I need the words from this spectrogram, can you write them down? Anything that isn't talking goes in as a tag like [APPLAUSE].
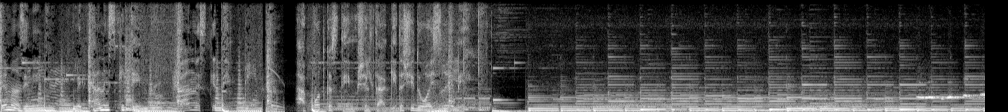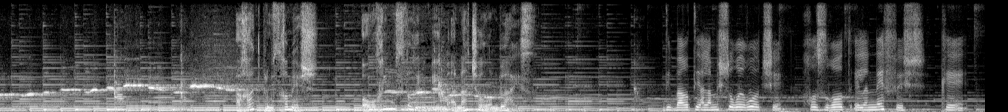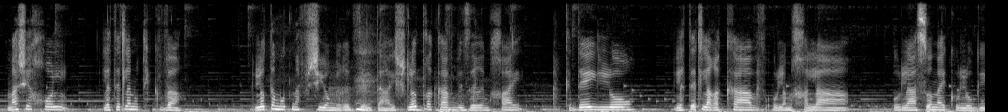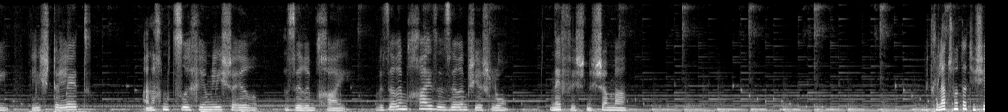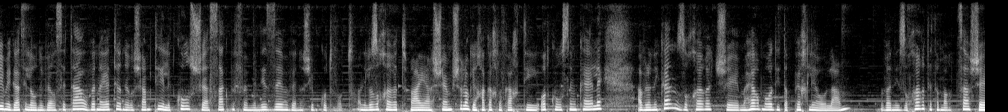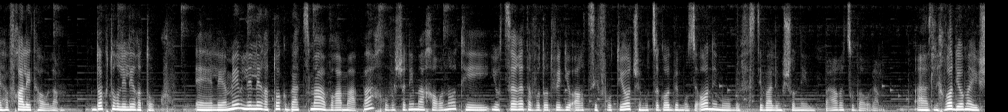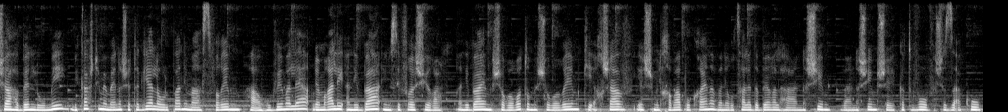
אתם מאזינים לכאן הסכתים. כאן הסכתים. הפודקאסטים של תאגיד השידור הישראלי. אחת פלוס חמש. אורחים וספרים עם ענת שרון בלייס. דיברתי על המשוררות שחוזרות אל הנפש כמה שיכול לתת לנו תקווה. לא תמות נפשי, אומרת זלדה, ישלוט רקב בזרם חי, כדי לא לתת לרקב או למחלה או לאסון האקולוגי להשתלט, אנחנו צריכים להישאר זרם חי. וזרם חי זה זרם שיש לו נפש, נשמה. בתחילת שנות ה-90 הגעתי לאוניברסיטה, ובין היתר נרשמתי לקורס שעסק בפמיניזם ונשים כותבות. אני לא זוכרת מה היה השם שלו, כי אחר כך לקחתי עוד קורסים כאלה, אבל אני כן זוכרת שמהר מאוד התהפך לי העולם, ואני זוכרת את המרצה שהפכה לי את העולם. דוקטור לילי רתוק. אה, לימים לילי רתוק בעצמה עברה מהפך, ובשנים האחרונות היא יוצרת עבודות וידאו ארט ספרותיות שמוצגות במוזיאונים ובפסטיבלים שונים בארץ ובעולם. אז לכבוד יום האישה הבינלאומי, ביקשתי ממנה שתגיע לאולפן עם הספרים האהובים עליה, והיא אמרה לי, אני באה עם ספרי שירה. אני באה עם משוררות ומשוררים, כי עכשיו יש מלחמה באוקראינה ואני רוצה לדבר על הנשים והנשים שכתבו ושזעקו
